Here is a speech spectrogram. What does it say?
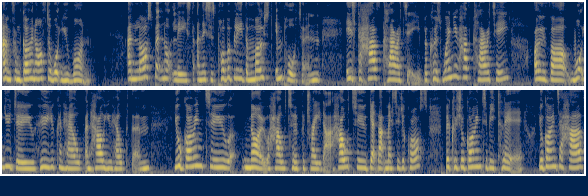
and from going after what you want. And last but not least, and this is probably the most important, is to have clarity because when you have clarity over what you do, who you can help, and how you help them, you're going to know how to portray that, how to get that message across, because you're going to be clear. You're going to have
